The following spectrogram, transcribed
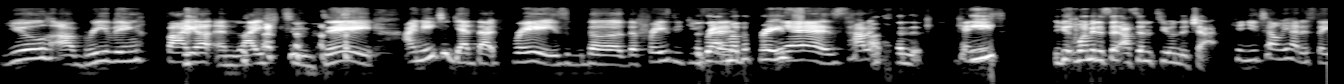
You are breathing fire and life today. I need to get that phrase. The the phrase that you the grandmother phrase. Yes. How to send it. Can e, you, you want me to say? I'll send it to you in the chat. Can you tell me how to say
